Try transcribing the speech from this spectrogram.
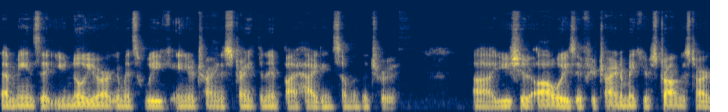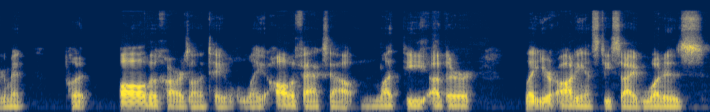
that means that you know your argument's weak and you're trying to strengthen it by hiding some of the truth. Uh, you should always, if you're trying to make your strongest argument, put all the cards on the table, lay all the facts out, and let the other, let your audience decide what is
